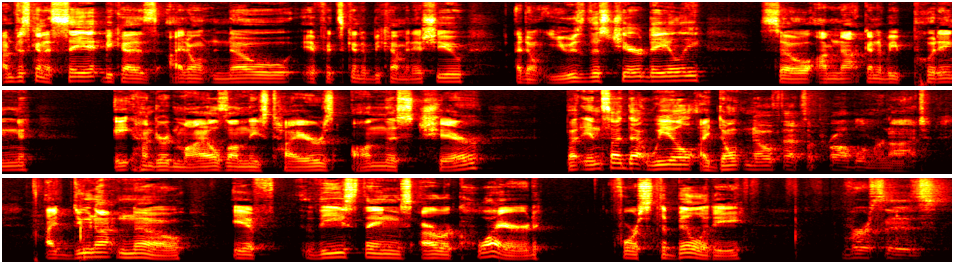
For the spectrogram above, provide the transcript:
I'm just going to say it because I don't know if it's going to become an issue. I don't use this chair daily, so I'm not going to be putting 800 miles on these tires on this chair. But inside that wheel, I don't know if that's a problem or not. I do not know if these things are required for stability versus,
